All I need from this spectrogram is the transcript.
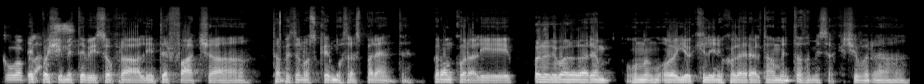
Google e Plus. poi ci mettevi sopra l'interfaccia tramite uno schermo trasparente. Però ancora lì, per arrivare gli occhialini con la realtà aumentata, mi sa che ci vorrà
